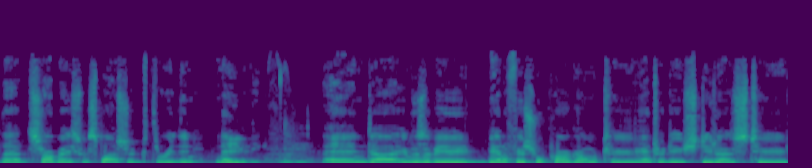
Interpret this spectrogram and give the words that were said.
that Starbase was sponsored through the Navy. And uh, it was a very beneficial program to introduce students to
